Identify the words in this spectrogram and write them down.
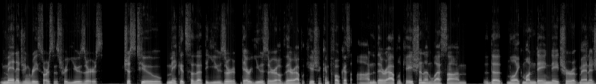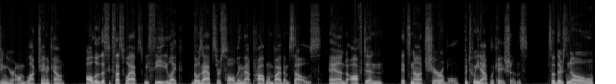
managing resources for users just to make it so that the user, their user of their application can focus on their application and less on the like mundane nature of managing your own blockchain account. All of the successful apps we see, like those apps are solving that problem by themselves. And often it's not shareable between applications. So there's no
